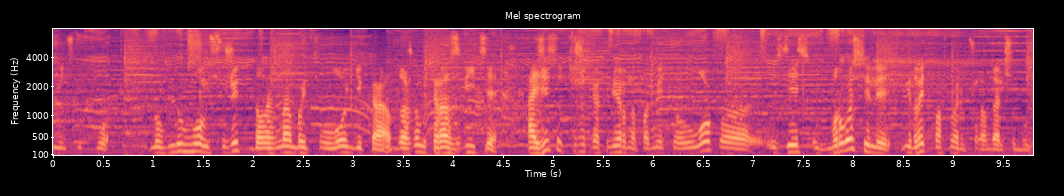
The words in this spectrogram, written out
меньшинство. Но в любом сюжете должна быть логика, должно быть развитие. А здесь вот сюжет, как верно подметил Лок, э, здесь бросили, и давайте посмотрим, что там дальше будет.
